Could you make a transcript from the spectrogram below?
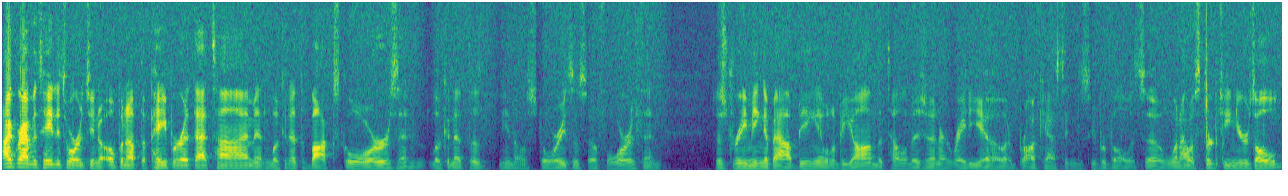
I gravitated towards, you know, open up the paper at that time and looking at the box scores and looking at the, you know, stories and so forth, and just dreaming about being able to be on the television or radio or broadcasting the Super Bowl. So when I was 13 years old,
